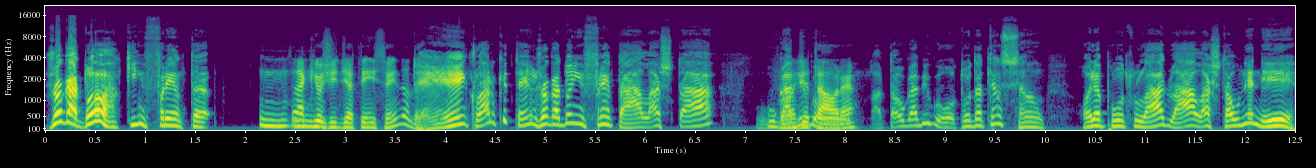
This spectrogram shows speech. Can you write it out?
Jogador que enfrenta um- Será que um- hoje em dia tem isso ainda, André? Tem, claro que tem. O jogador enfrenta, ah, lá está o, de Gabigol. tal, né? Lá está o Gabigol, toda atenção. Olha pro outro lado, ah, lá está o Nenê.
